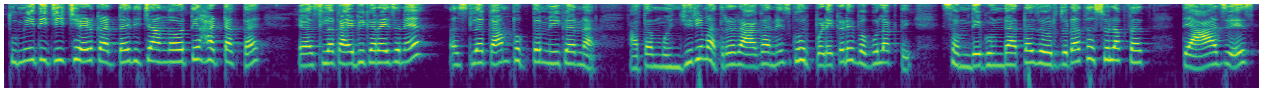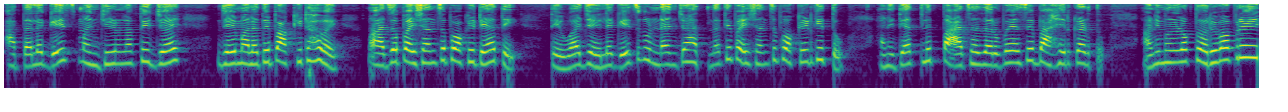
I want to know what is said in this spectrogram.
तुम्ही तिची छेड काढताय तिच्या अंगावरती हात टाकताय? हे असलं काय बी करायचं नाही असलं काम फक्त मी करणार. आता मंजिरी मात्र रागानेच घोरपडेकडे बघू लागते. समदे गुंड आता जोरजोरात हसू लागतात. त्याच वेळेस आता लगेच मंजिरी लागते जय जय मला ते पाकिट हवंय. माझं पैशांचं पॉकेट आहे ते. तेव्हा जय लगेच गुंडांच्या हातनं ते पैशांचं पॉकेट घेतो आणि त्यातले पाच हजार रुपये असे बाहेर काढतो. आणि म्हणू लागतो अरे बापरे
